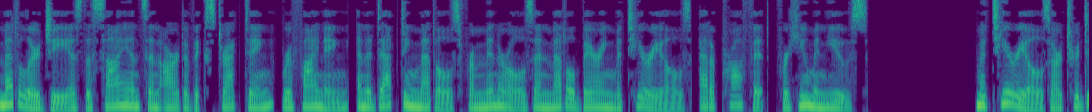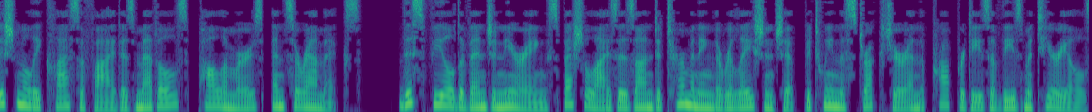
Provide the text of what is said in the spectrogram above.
Metallurgy is the science and art of extracting, refining, and adapting metals from minerals and metal-bearing materials, at a profit, for human use. Materials are traditionally classified as metals, polymers, and ceramics. This field of engineering specializes on determining the relationship between the structure and the properties of these materials.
